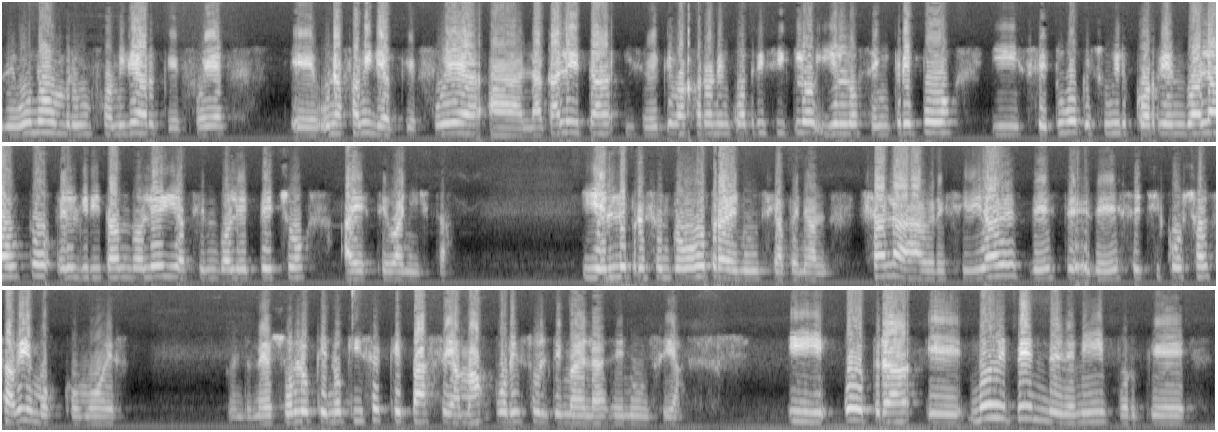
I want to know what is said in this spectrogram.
de un hombre, un familiar que fue eh, una familia que fue a, la caleta y se ve que bajaron en cuatriciclo y él los increpó y se tuvo que subir corriendo al auto, él gritándole y haciéndole pecho a este banista. Y él le presentó otra denuncia penal. Ya las agresividades de este de ese chico ya sabemos cómo es. ¿Me entendés? Yo lo que no quise es que pase a más, por eso el tema de las denuncias. Y otra, eh, no depende de mí porque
